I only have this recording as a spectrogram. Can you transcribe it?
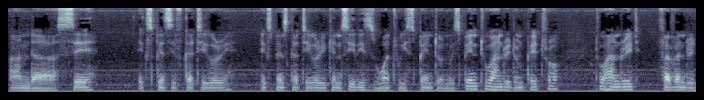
and uh, say expensive category. Expense category you can see this is what we spent on. We spent 200 on petrol 200 500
